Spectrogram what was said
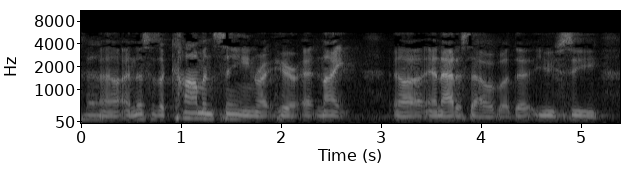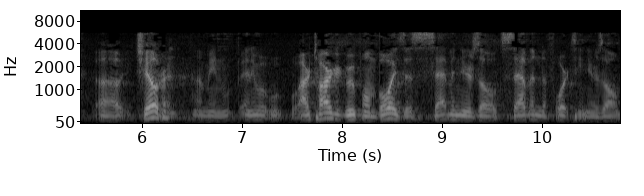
Amen. Uh, and this is a common scene right here at night uh, in Addis Ababa that you see uh, children. I mean, any, our target group on boys is seven years old, seven to 14 years old,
